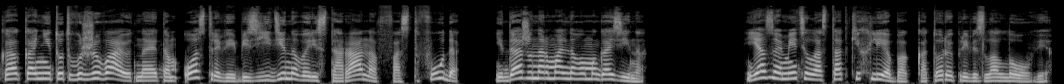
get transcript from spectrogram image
Как они тут выживают на этом острове без единого ресторана, фастфуда и даже нормального магазина? Я заметил остатки хлеба, который привезла Лоуви.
